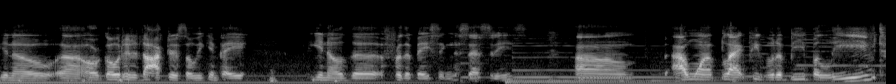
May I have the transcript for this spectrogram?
you know, uh, or go to the doctor so we can pay, you know, the for the basic necessities. Um, I want black people to be believed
